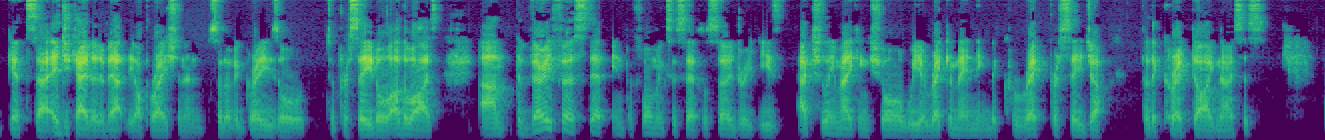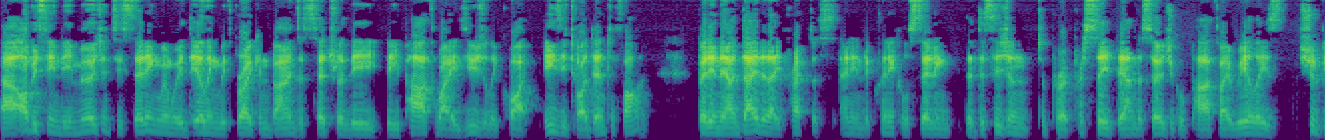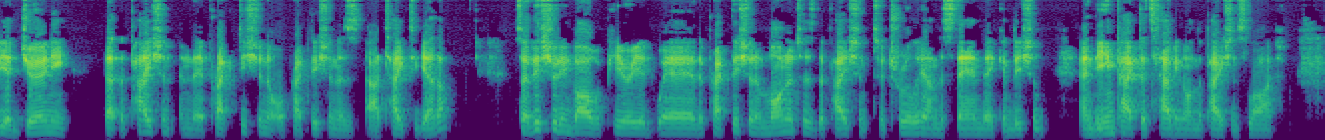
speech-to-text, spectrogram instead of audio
gets uh, educated about the operation and sort of agrees or to proceed or otherwise, um, the very first step in performing successful surgery is actually making sure we are recommending the correct procedure for the correct diagnosis. Uh, obviously, in the emergency setting, when we're dealing with broken bones, etc., the, the pathway is usually quite easy to identify. But in our day to day practice and in the clinical setting, the decision to pr- proceed down the surgical pathway really is, should be a journey that the patient and their practitioner or practitioners uh, take together. So, this should involve a period where the practitioner monitors the patient to truly understand their condition and the impact it's having on the patient's life.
